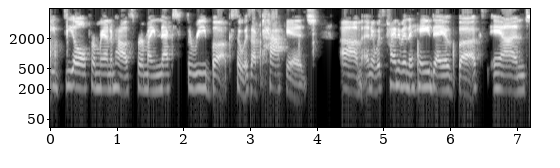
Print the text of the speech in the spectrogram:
a deal from Random House for my next three books. So it was a package. Um, and it was kind of in the heyday of books. And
